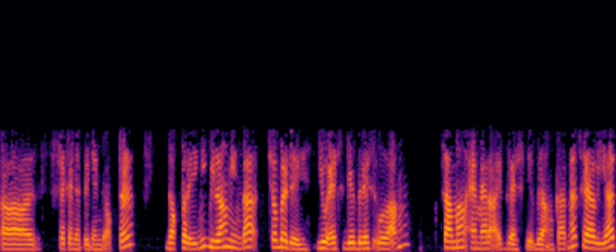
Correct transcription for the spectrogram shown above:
uh, second opinion doctor. Dokter ini bilang minta coba deh USG breast ulang sama MRI breast dia bilang karena saya lihat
